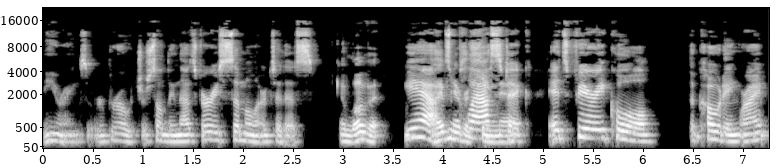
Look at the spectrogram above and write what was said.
earrings or brooch or something that's very similar to this. I love it. Yeah, I've it's never seen that. plastic. It's very cool. The coating, right?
